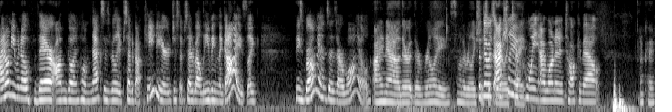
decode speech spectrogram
I don't even know if their I'm going home next is really upset about Katie or just upset about leaving the guys. Like these bromances are wild. I know they're they're really some of the relationships. But there was actually really a point I wanted to talk about Okay.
